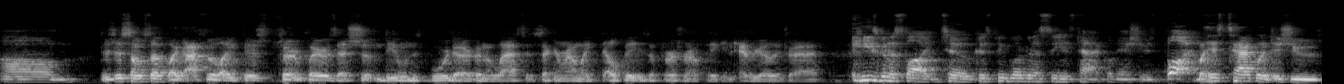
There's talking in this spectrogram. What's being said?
Um, There's just some stuff like I feel like there's certain players that shouldn't be on this board that are going to last in the second round. Like Delpit is a first round pick in every other draft, he's gonna slide too because people are gonna see his tackling issues. But but his tackling issues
